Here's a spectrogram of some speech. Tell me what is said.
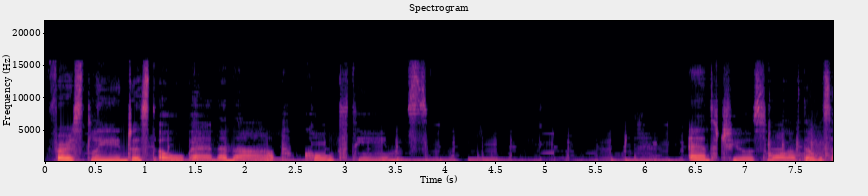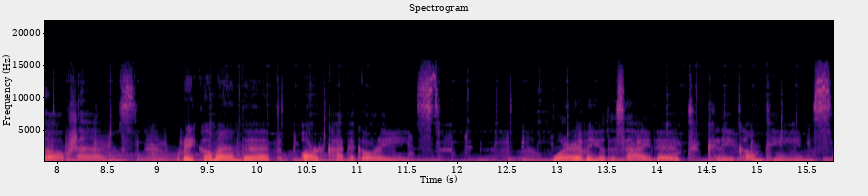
Firstly, just open an app called Themes and choose one of those options, recommended or categories. Wherever you decided, click on Themes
